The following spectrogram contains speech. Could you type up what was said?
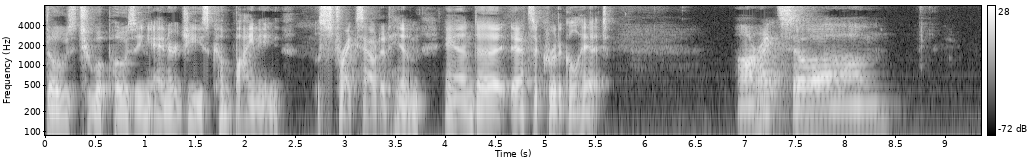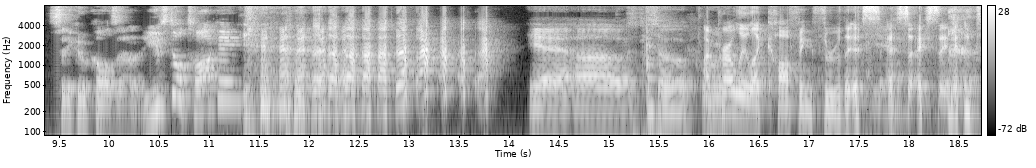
those two opposing energies combining strikes out at him and uh, that's a critical hit All right. So, um, Seiko calls out, "Are you still talking?" yeah. Uh, so i'm probably like coughing through this Yeah. as i say it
